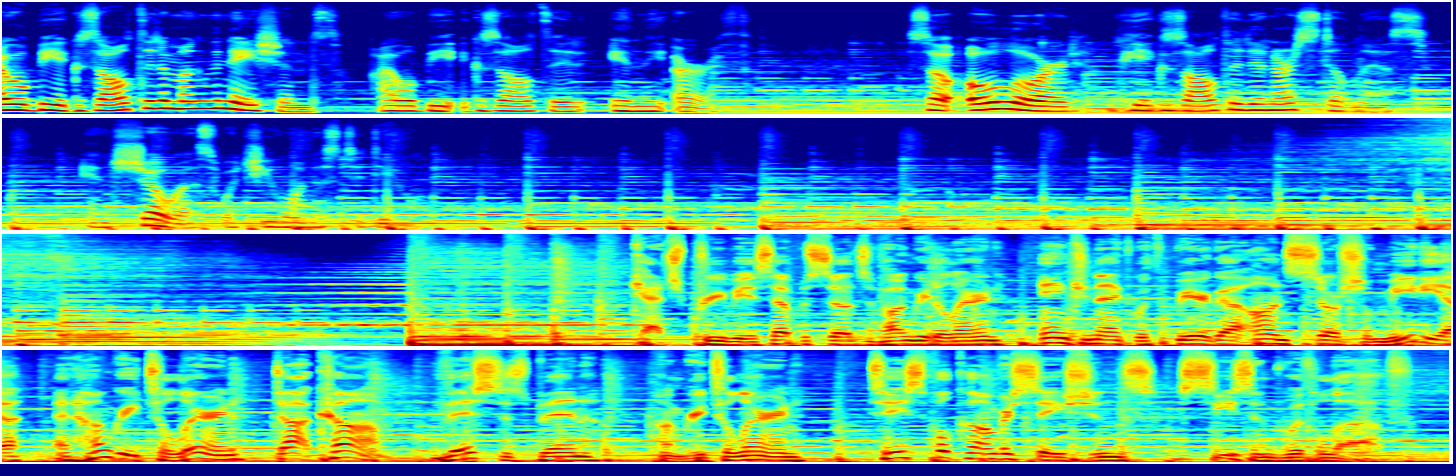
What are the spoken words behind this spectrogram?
I will be exalted among the nations, I will be exalted in the earth. So, O Lord, be exalted in our stillness and show us what you want us to do. Catch previous episodes of Hungry to Learn and connect with Birga on social media at hungrytolearn.com. This has been Hungry to Learn Tasteful Conversations Seasoned with Love.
